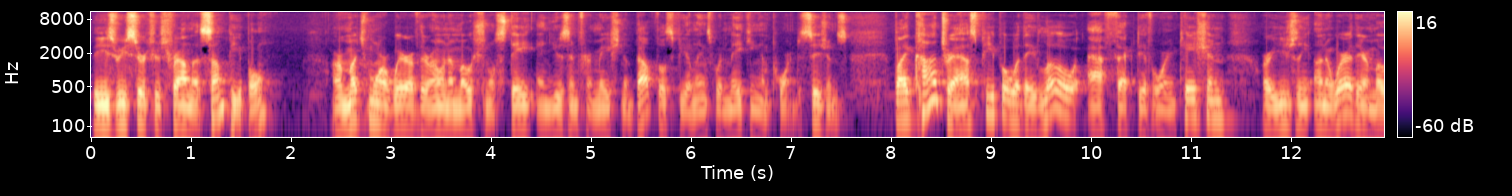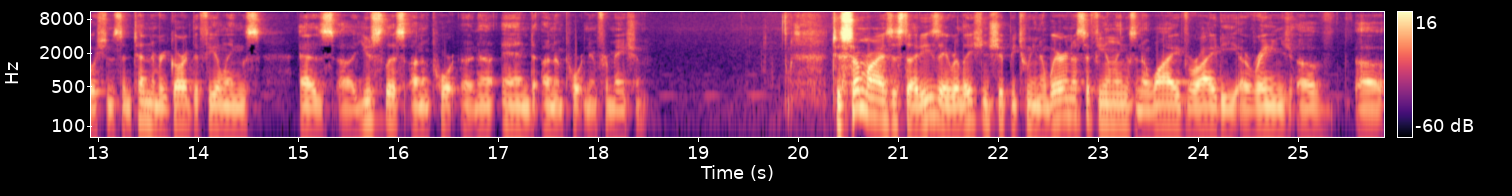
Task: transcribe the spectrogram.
These researchers found that some people are much more aware of their own emotional state and use information about those feelings when making important decisions. By contrast, people with a low affective orientation are usually unaware of their emotions and tend to regard the feelings as uh, useless unimportant, uh, and unimportant information. To summarize the studies, a relationship between awareness of feelings and a wide variety, a range of uh,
